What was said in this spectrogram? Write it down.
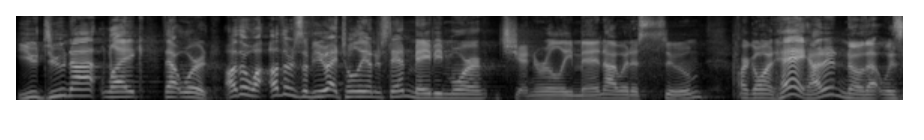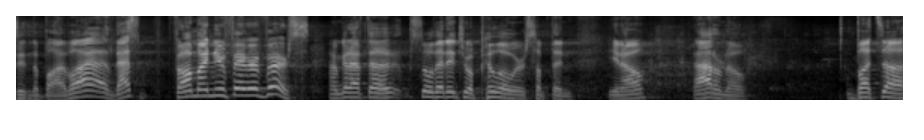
you do not like that word Other, others of you i totally understand maybe more generally men i would assume are going hey i didn't know that was in the bible I, that's Found my new favorite verse. I'm gonna have to sew that into a pillow or something, you know? I don't know. But uh,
